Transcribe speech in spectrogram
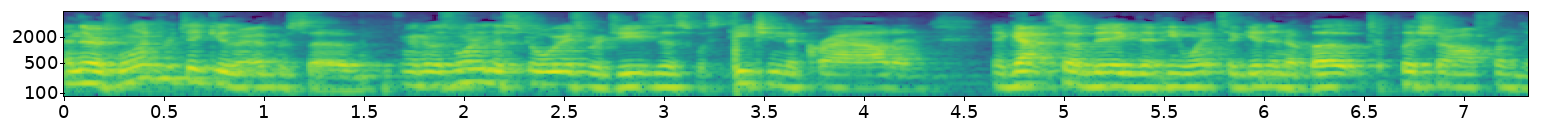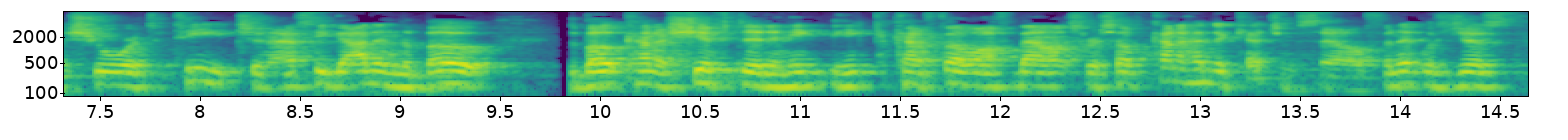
And there's one particular episode, and it was one of the stories where Jesus was teaching the crowd, and it got so big that he went to get in a boat to push off from the shore to teach. And as he got in the boat, the boat kind of shifted, and he he kind of fell off balance for himself, kind of had to catch himself, and it was just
